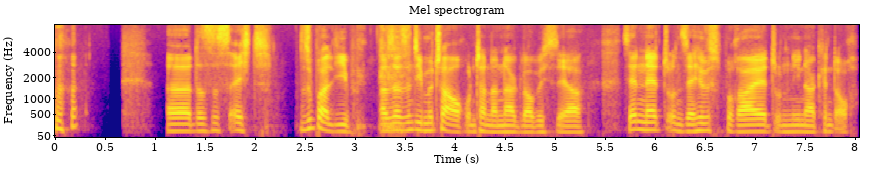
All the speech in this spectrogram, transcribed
äh, das ist echt super lieb. Also da sind die Mütter auch untereinander, glaube ich, sehr, sehr nett und sehr hilfsbereit und Nina kennt auch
